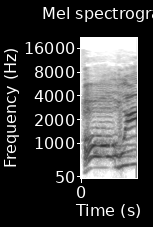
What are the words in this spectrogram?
All we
